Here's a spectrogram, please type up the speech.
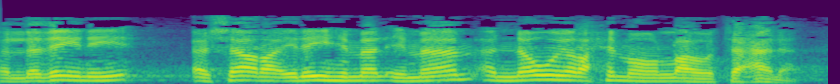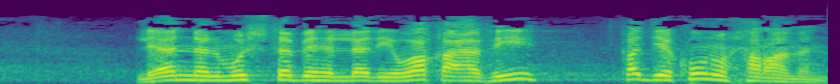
اللذين أشار إليهما الإمام النووي رحمه الله تعالى لأن المشتبه الذي وقع فيه قد يكون حراما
